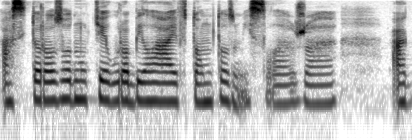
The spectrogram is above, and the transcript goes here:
asi to rozhodnutie urobila aj v tomto zmysle, že ak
